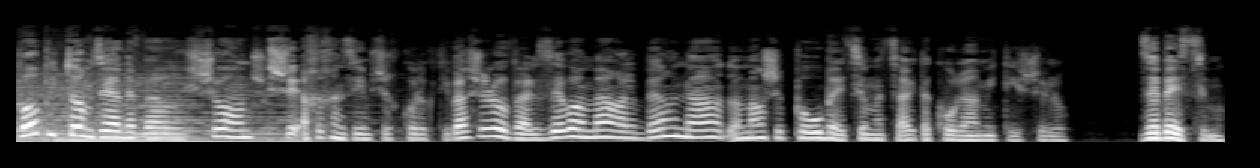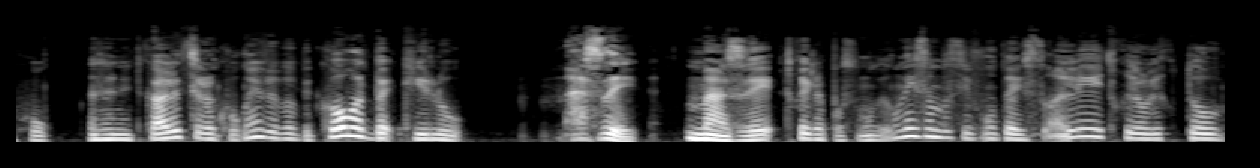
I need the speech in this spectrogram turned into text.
פה פתאום זה הדבר הראשון, שאחרי כן זה המשיך כל הכתיבה שלו, ועל זה הוא אמר, על ברנארד, הוא אמר שפה הוא בעצם מצא את הקול האמיתי שלו. זה בעצם הוא. זה נתקל אצל הקוראים ובביקורת, כאילו, מה זה? מה זה? התחיל הפוסט-מודרניזם בספרות הישראלית, התחילו לכתוב,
